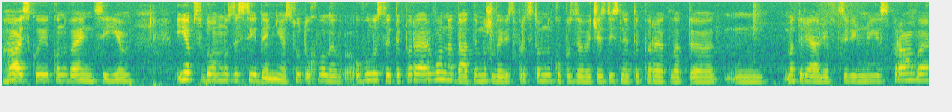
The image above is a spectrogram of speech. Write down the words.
Гайської конвенції. І в судовому засіданні суд ухвалив оголосити перерву, надати можливість представнику позивача здійснити переклад е, матеріалів цивільної справи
